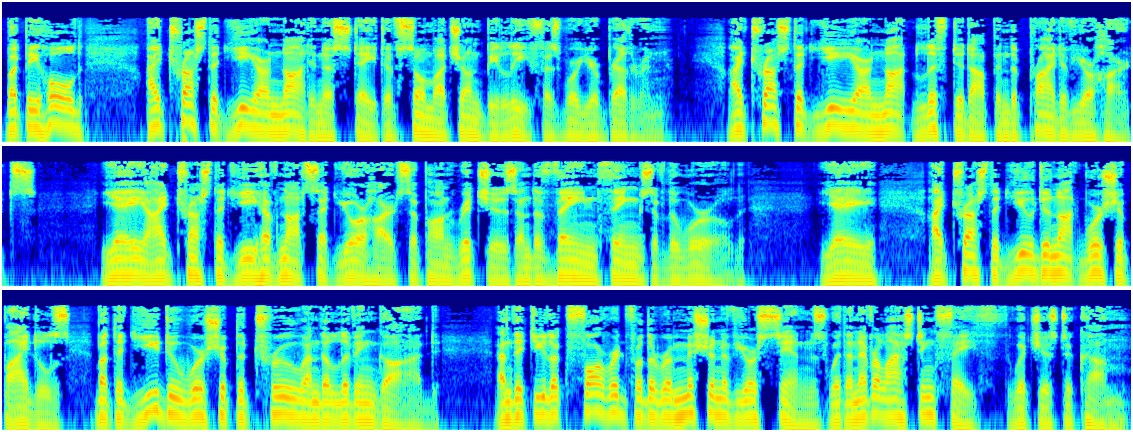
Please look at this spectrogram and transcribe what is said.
But behold, I trust that ye are not in a state of so much unbelief as were your brethren. I trust that ye are not lifted up in the pride of your hearts. Yea, I trust that ye have not set your hearts upon riches and the vain things of the world. Yea, I trust that you do not worship idols, but that ye do worship the true and the living God, and that ye look forward for the remission of your sins with an everlasting faith which is to come.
